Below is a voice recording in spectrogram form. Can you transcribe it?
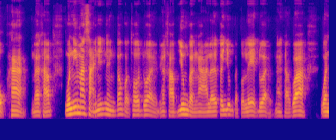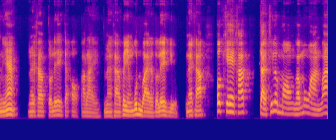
65นะครับ วันนี้มาสายนิดนึงต้องขอโทษด้วยนะครับ ยุ่งกับงานแล้วก็ยุ่งกับตัวเลขด้วยนะครับ ว่าวันนี้นะครับตัวเลขจะออกอะไรนะครับ ก็ยังวุ่นวายกับตัวเลขอยู่นะครับ โอเคครับ จากที่เรามองครับเมื่อวานว่า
